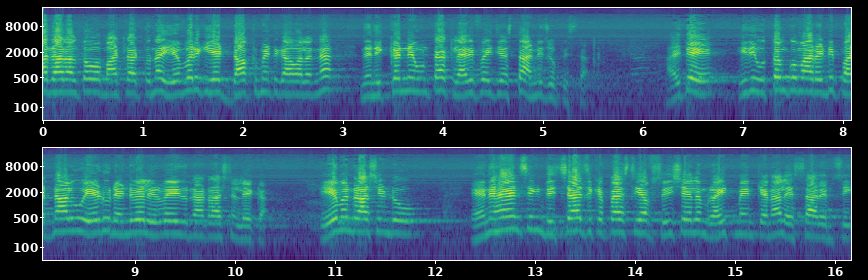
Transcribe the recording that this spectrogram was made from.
ఆధారాలతో మాట్లాడుతున్నా ఎవరికి ఏ డాక్యుమెంట్ కావాలన్నా నేను ఇక్కడనే ఉంటా క్లారిఫై చేస్తా అన్ని చూపిస్తా. అయితే ఇది ఉత్తమ్ కుమార్ రెడ్డి పద్నాలుగు ఏడు రెండు వేల ఇరవై ఐదు నాటి రాసిన లేఖ. ఏమని రాసిండు? Enhancing discharge capacity of Srisailam right main canal SRMC.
